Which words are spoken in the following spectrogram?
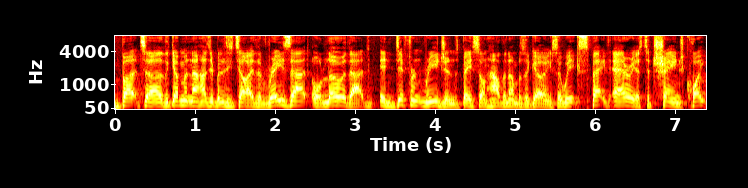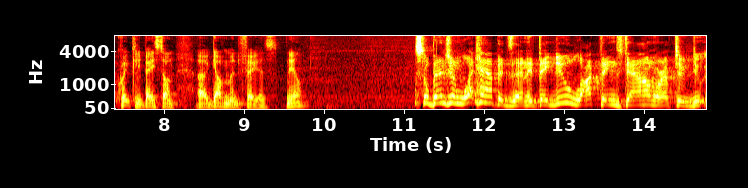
But uh, the government now has the ability to either raise that or lower that in different regions based on how the numbers are going. So we expect areas to change quite quickly based on uh, government figures. Neil? So, Benjamin, what happens then if they do lock things down or have to do,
